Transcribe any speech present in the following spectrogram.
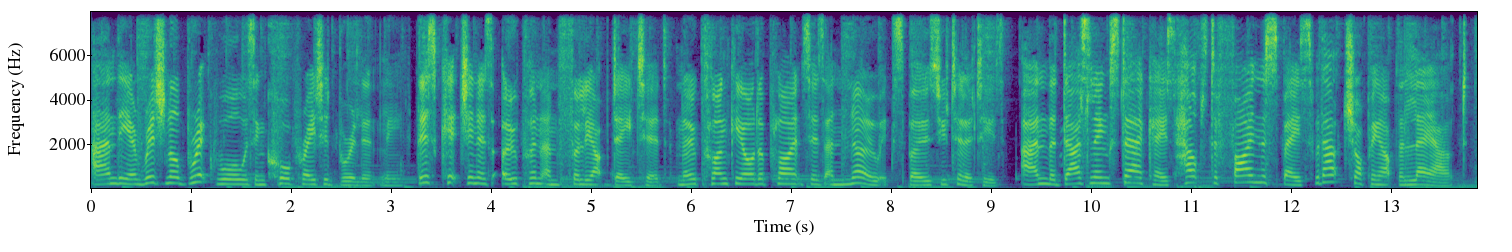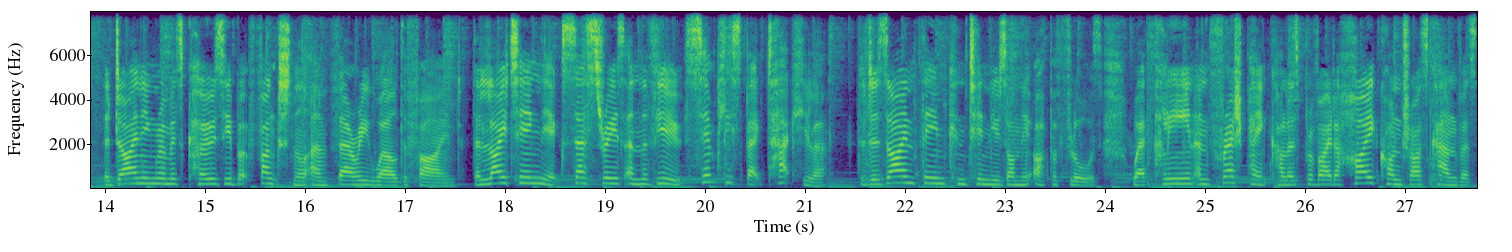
and the original brick wall was incorporated brilliantly. This kitchen is open and fully updated, no clunky old appliances, and no exposed utilities. And the dazzling staircase helps define the space without chopping up the layout. The dining room is cozy but functional and very well defined. The lighting, the accessories, and the view simply spectacular. The design theme continues on the upper floors, where clean and fresh paint colours provide a high contrast canvas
